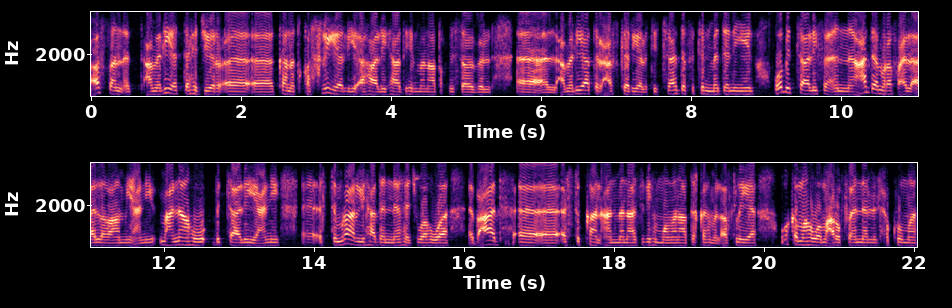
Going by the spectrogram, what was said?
أصلا عملية تهجير كانت قسرية لأهالي هذه المناطق بسبب العمليات العسكرية التي استهدفت المدنيين وبالتالي فإن ان عدم رفع الألغام يعني معناه بالتالي يعني استمرار لهذا النهج وهو إبعاد السكان عن منازلهم ومناطقهم الأصلية. وكما هو معروف فان للحكومة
